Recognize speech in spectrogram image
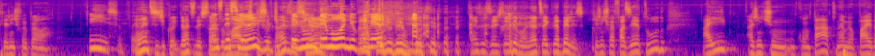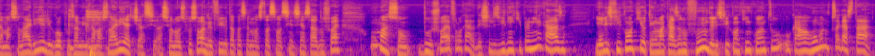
Que a gente foi para lá. Isso. Foi. Antes, de, antes da história antes do desse Mário. Anjo, tipo, antes teve um anjo. demônio ah, primeiro. Ah, teve um demônio. antes desse anjo teve um demônio. Antes aí, beleza, que a gente vai fazer tudo. Aí a gente tinha um, um, contato, né? Meu pai é da maçonaria ligou para os amigos da maçonaria, acionou os pessoal, meu filho está passando uma situação assim, assim, assado no Ushuaia. Um maçom do Ushuaia falou, cara, deixa eles virem aqui para minha casa. E eles ficam aqui, eu tenho uma casa no fundo, eles ficam aqui enquanto o carro arruma, não precisa gastar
